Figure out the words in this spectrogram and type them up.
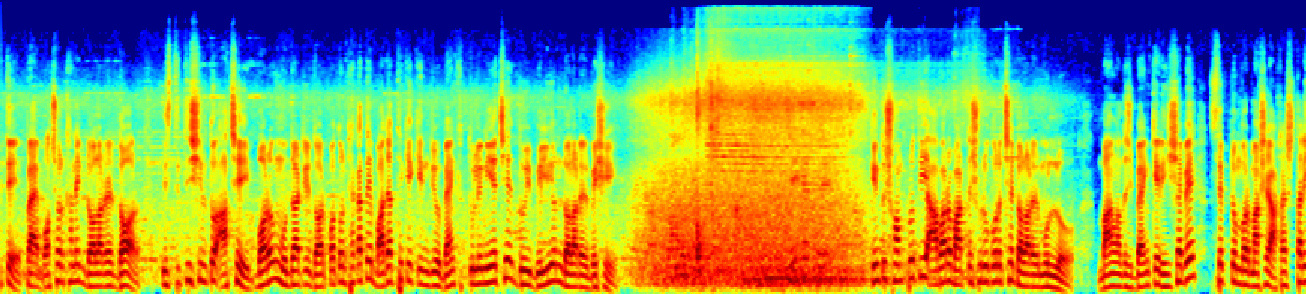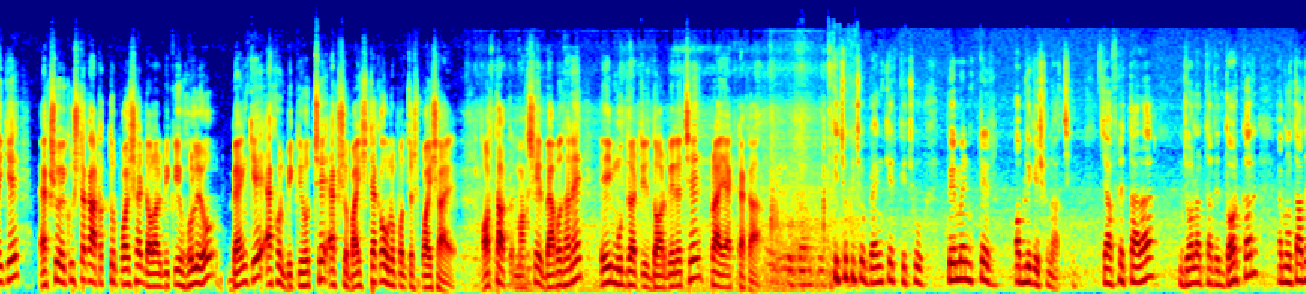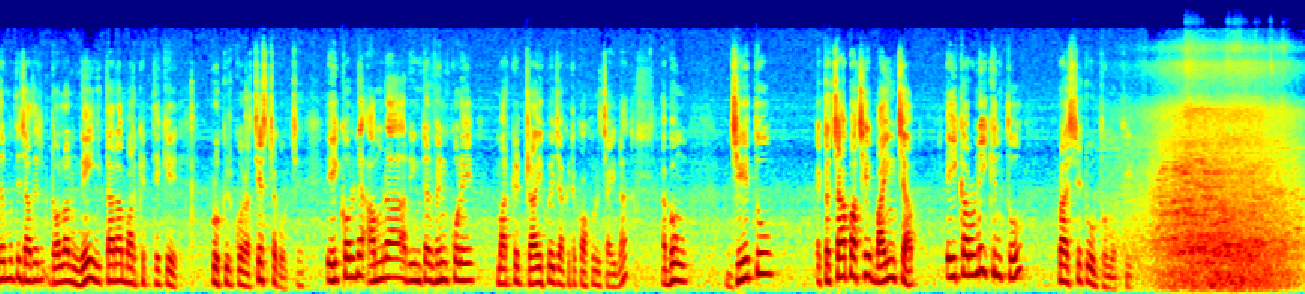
এতে প্রায় বছরখানেক ডলারের দর স্থিতিশীল তো আছেই, বরং মুদ্রাটির দরপতন ঠেকাতে বাজার থেকে কেন্দ্রীয় ব্যাংক তুলে নিয়েছে দুই বিলিয়ন ডলারের বেশি। কিন্তু সম্প্রতি আবারও বাড়তে শুরু করেছে ডলারের মূল্য। বাংলাদেশ ব্যাংকের হিসাবে সেপ্টেম্বর মাসের আঠাশ তারিখে একশো একুশ টাকা আটাত্তর পয়সায় ডলার বিক্রি হলেও ব্যাংকে এখন বিক্রি হচ্ছে একশো বাইশ টাকা উনপঞ্চাশ পয়সায়। অর্থাৎ মাসের ব্যবধানে এই মুদ্রাটির দর বেড়েছে প্রায় এক টাকা। কিছু কিছু ব্যাংকের কিছু পেমেন্টের অব্লিগেশন আছে যার ফলে তারা ডলার তাদের দরকার এবং তাদের মধ্যে যাদের ডলার নেই তারা মার্কেট থেকে প্রকিউর করার চেষ্টা করছে। এই কারণে আমরা আর ইন্টারভেন করে মার্কেট ড্রাই হয়ে যাক কখনো চাই না এবং যেহেতু একটা চাপ আছে বাইং চাপ, এই কারণেই কিন্তু প্রাইসটা একটু ঊর্ধ্বমুখী।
